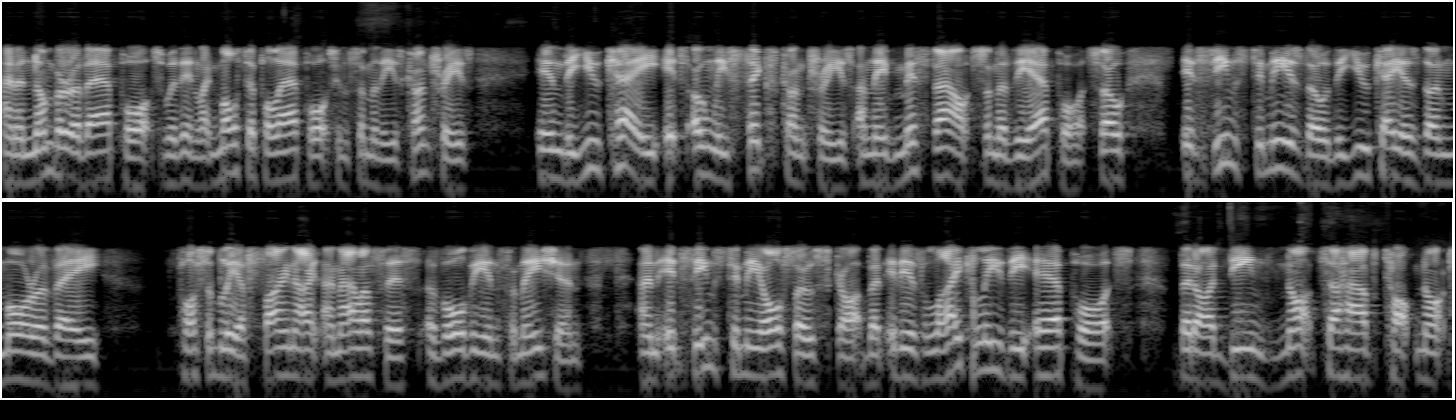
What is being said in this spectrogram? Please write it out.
and a number of airports within, like multiple airports in some of these countries. In the UK, it's only six countries, and they've missed out some of the airports. So it seems to me as though the UK has done more of a possibly a finite analysis of all the information And it seems to me also, Scott, that it is likely the airports that are deemed not to have top notch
